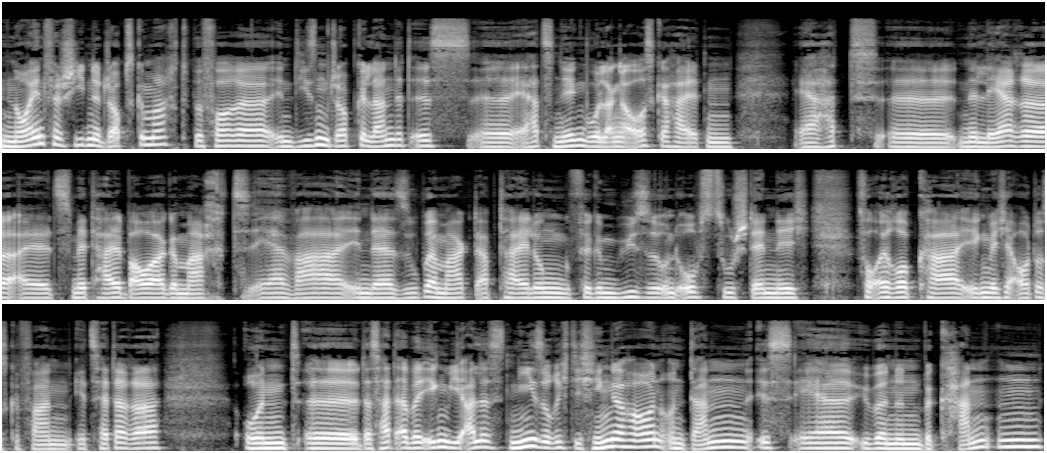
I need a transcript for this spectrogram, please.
neun verschiedene Jobs gemacht, bevor er in diesem Job gelandet ist. Äh, er hat es nirgendwo lange ausgehalten. Er hat äh, eine Lehre als Metallbauer gemacht. Er war in der Supermarktabteilung für Gemüse und Obst zuständig, für Europcar irgendwelche Autos gefahren etc. Und äh, das hat aber irgendwie alles nie so richtig hingehauen. Und dann ist er über einen Bekannten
